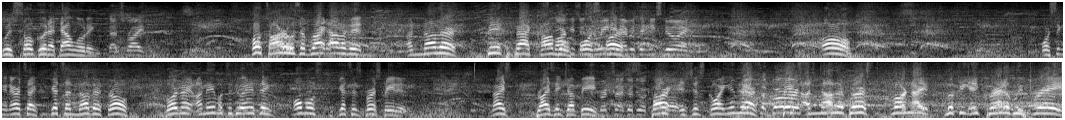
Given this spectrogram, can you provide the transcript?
who is so good at downloading. That's right. Hotaru's him right out of it. Another big fat combo Spark is for just Spark. everything he's doing. Oh. Forcing an air tag, gets another throw. Lord Knight unable to do anything, almost gets his burst baited. Nice rising jump B. Bird's not going to do a Spark is just going in there. Burst. Another burst. Lord Knight looking incredibly free.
